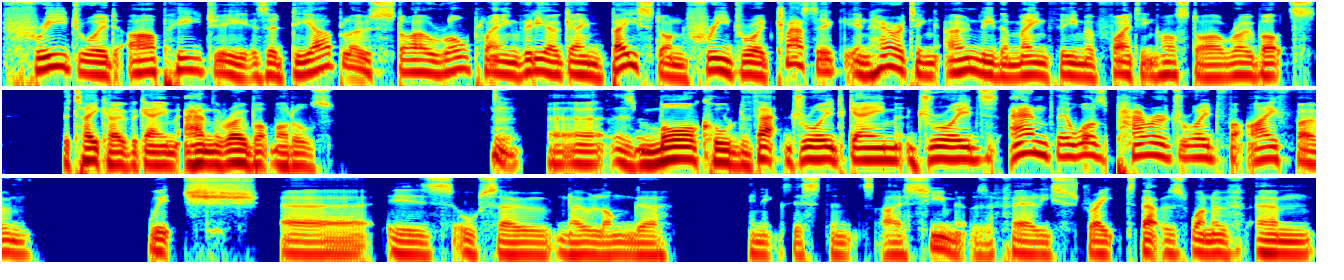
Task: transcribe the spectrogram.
Freedroid RPG is a Diablo style role playing video game based on Freedroid Classic, inheriting only the main theme of fighting hostile robots, the takeover game, and the robot models. Hmm. Uh, there's more called That Droid Game, Droids, and there was Paradroid for iPhone which uh, is also no longer in existence. I assume it was a fairly straight. That was one of um,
